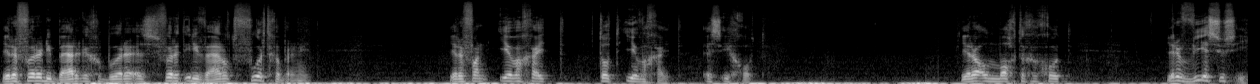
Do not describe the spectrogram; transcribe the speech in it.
Here voordat die berge gebore is, voordat U die wêreld voortgebring het. Here van ewigheid tot ewigheid is U God. Here almagtige God. Here wees soos U.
